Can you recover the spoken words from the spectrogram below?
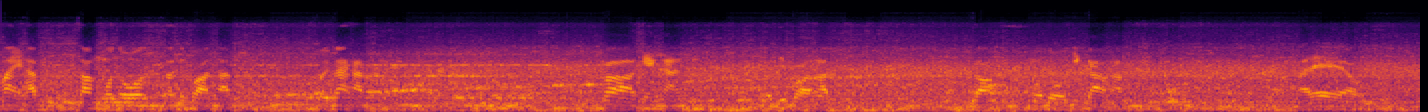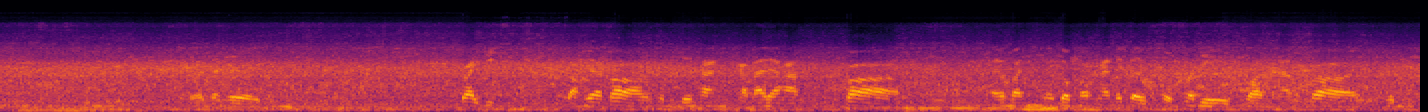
ใหม่ครับซ่องโมโนซันเตอร์บอลครับ สวยมากครับ ก็แข่งขันซันเตอร์บอลครับซ่องโมโนยี่เก้าครับ มาแล้วสวยจังเลยก็อีกสองเดือนก็ผมเดินทางกลับบ้านแล้วครับ ก็ วันตรงวันคันได้เกิดผมพอดีก่อนนะครับ ก็ผมไป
